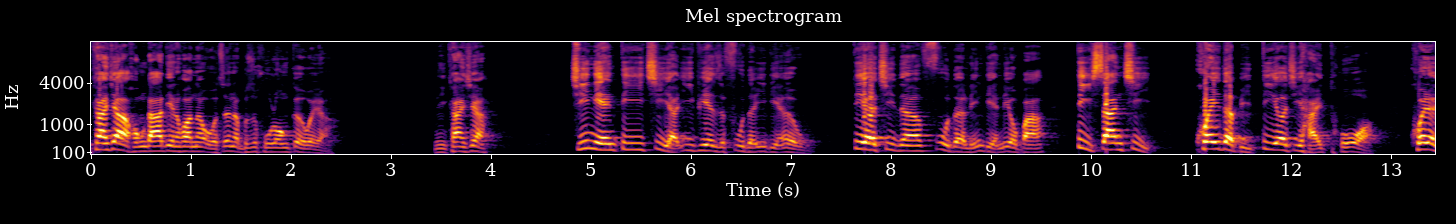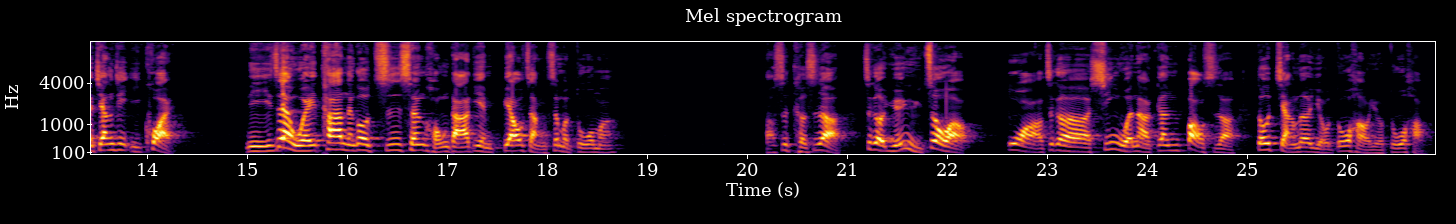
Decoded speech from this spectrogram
看一下宏达电的话呢，我真的不是糊弄各位啊。你看一下，今年第一季啊，EPS 负的一点二五，第二季呢负的零点六八，第三季亏的比第二季还多啊，亏了将近一块。你认为它能够支撑宏达电飙涨这么多吗？老师，可是啊，这个元宇宙啊，哇，这个新闻啊，跟报纸啊，都讲的有多好有多好。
